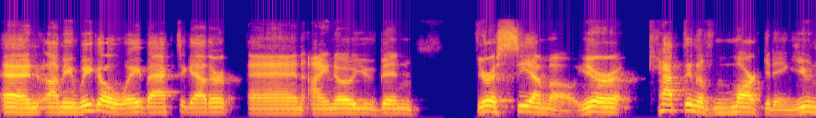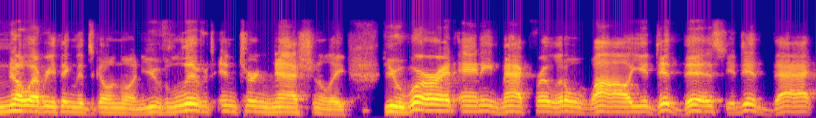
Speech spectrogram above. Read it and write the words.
and I mean we go way back together, and I know you've been you're a CMO, you're captain of marketing. You know everything that's going on. You've lived internationally. You were at AnnieMac for a little while. You did this, you did that.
